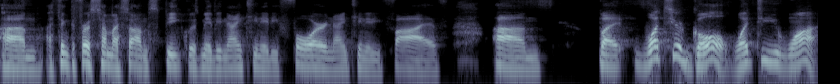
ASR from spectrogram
Um, I think the first time I saw him speak was maybe 1984 or 1985. Um, but what's your goal? What do you want?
